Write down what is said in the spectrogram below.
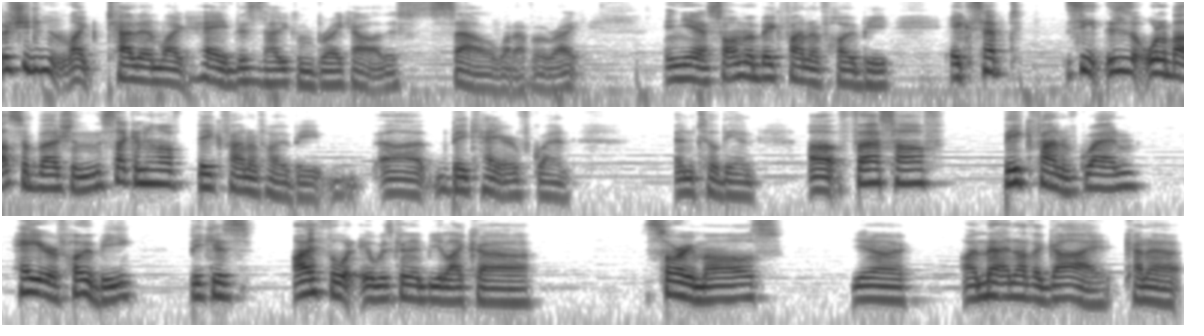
but she didn't like tell him like, "Hey, this is how you can break out of this cell or whatever," right? And yeah, so I'm a big fan of Hobie. Except, see, this is all about subversion. The second half, big fan of Hobie, uh, big hater of Gwen, until the end. Uh, first half, big fan of Gwen, hater of Hobie, because I thought it was gonna be like a, sorry Miles, you know, I met another guy kind of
